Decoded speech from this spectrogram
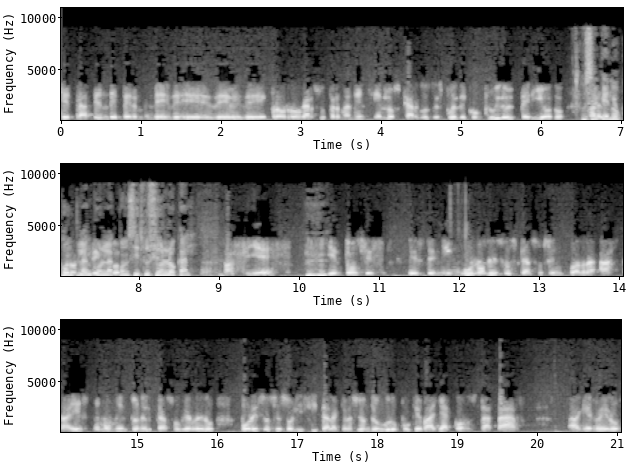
se traten de, de, prorrogar su permanencia en los cargos después de concluido el periodo. O sea, que no cumplan con la constitución local. Así es. Y entonces este ninguno de esos casos se encuadra hasta este momento en el caso Guerrero, por eso se solicita la creación de un grupo que vaya a constatar a Guerrero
